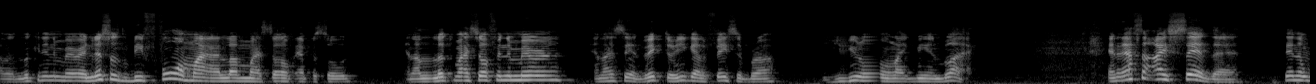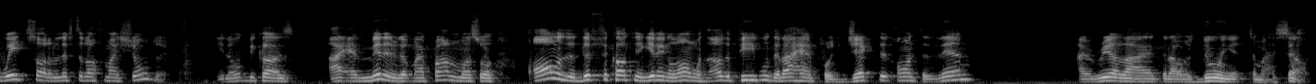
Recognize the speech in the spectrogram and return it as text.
I was looking in the mirror, and this was before my I Love Myself episode, and I looked myself in the mirror and I said, Victor, you got to face it, bro. You don't like being black. And after I said that, then the weight sort of lifted off my shoulder, you know, because I admitted that my problem was so all of the difficulty in getting along with other people that I had projected onto them, I realized that I was doing it to myself.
